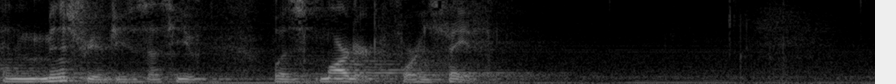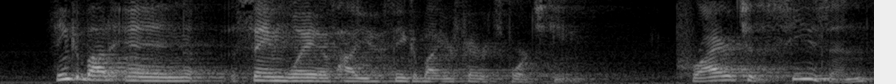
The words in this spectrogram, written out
and ministry of Jesus as he was martyred for his faith. Think about it in the same way of how you think about your favorite sports team. Prior to the season,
